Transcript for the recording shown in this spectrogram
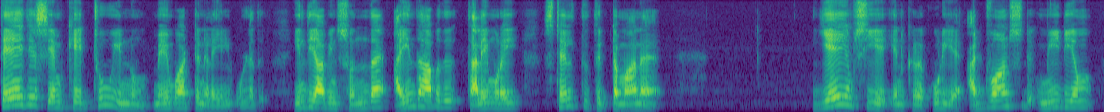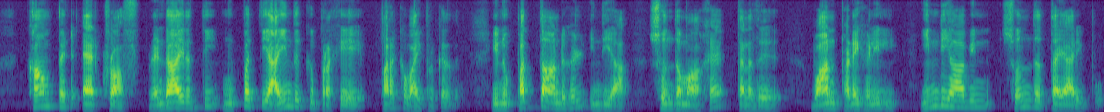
தேஜஸ் எம்கே டூ இன்னும் மேம்பாட்டு நிலையில் உள்ளது. இந்தியாவின் சொந்த ஐந்தாவது தலைமுறை ஸ்டெல்த் திட்டமான ஏஎம்சிஏ என்கிற கூடிய அட்வான்ஸ்டு மீடியம் காம்பெட் ஏர்கிராஃப்ட் ரெண்டாயிரத்தி முப்பத்தி ஐந்துக்கு பிறகே பறக்க வாய்ப்பிருக்கிறது. இன்னும் பத்து ஆண்டுகள் இந்தியா சொந்தமாக தனது வான் படைகளில் இந்தியாவின் சொந்த தயாரிப்பு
